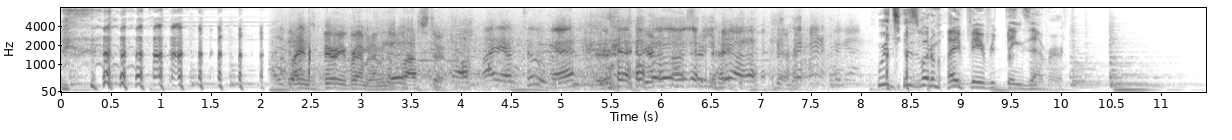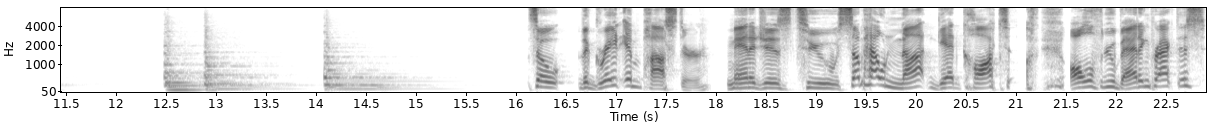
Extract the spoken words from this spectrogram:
My name's Barry Bremen. I'm an imposter. Oh, I am too, man. You're an imposter? yeah. which is one of my favorite things ever. So the great imposter manages to somehow not get caught all through batting practice,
